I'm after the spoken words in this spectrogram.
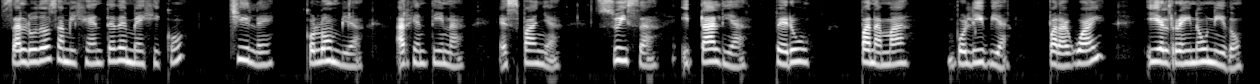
Saludos a mi gente de México, Chile, Colombia, Argentina, España, Suiza, Italia, Perú, Panamá, Bolivia, Paraguay y el Reino Unido.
